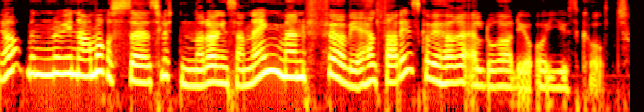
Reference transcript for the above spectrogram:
Ja, men vi nærmer oss eh, slutten av dagens sending, men før vi er helt ferdig, skal vi høre Eldoradio og Youth Cult.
